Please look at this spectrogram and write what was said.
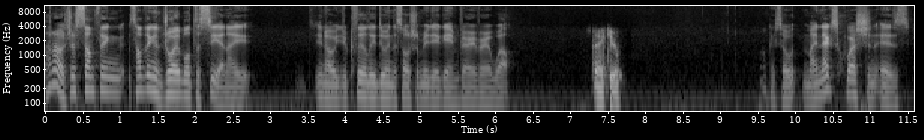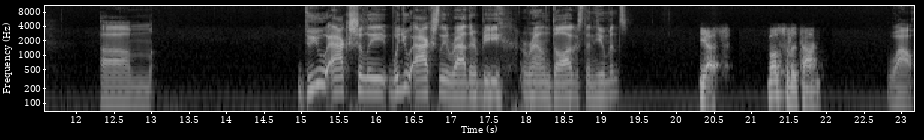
I don't know. It's just something something enjoyable to see, and I, you know, you're clearly doing the social media game very very well. Thank you. Okay, so my next question is, um, do you actually would you actually rather be around dogs than humans? Yes, most of the time. Wow.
